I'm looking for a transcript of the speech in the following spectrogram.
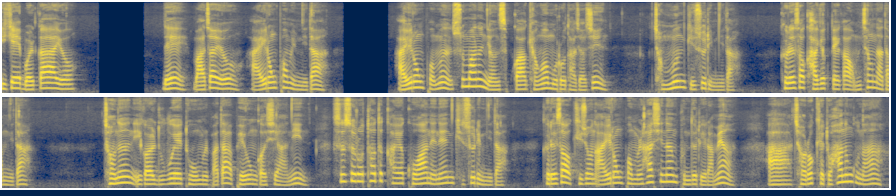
이게 뭘까요? 네, 맞아요. 아이롱펌입니다. 아이롱펌은 수많은 연습과 경험으로 다져진 전문 기술입니다. 그래서 가격대가 엄청나답니다. 저는 이걸 누구의 도움을 받아 배운 것이 아닌 스스로 터득하여 고안해낸 기술입니다. 그래서 기존 아이롱펌을 하시는 분들이라면 아, 저렇게도 하는구나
